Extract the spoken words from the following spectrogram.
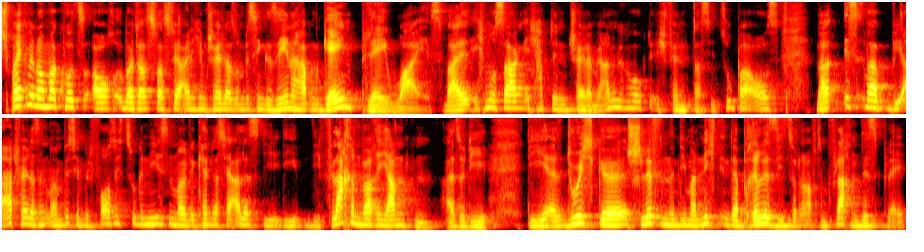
Sprechen wir noch mal kurz auch über das, was wir eigentlich im Trailer so ein bisschen gesehen haben, Gameplay-wise, weil ich muss sagen, ich habe den Trailer mir angeguckt, ich finde, das sieht super aus. Man ist immer, VR-Trailer sind immer ein bisschen mit Vorsicht zu genießen, weil wir kennen das ja alles, die, die, die flachen Varianten, also die, die äh, durchgeschliffenen, die man nicht in der Brille sieht, sondern auf dem flachen Display.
